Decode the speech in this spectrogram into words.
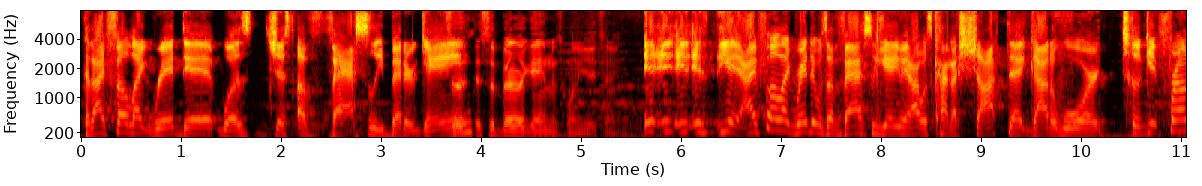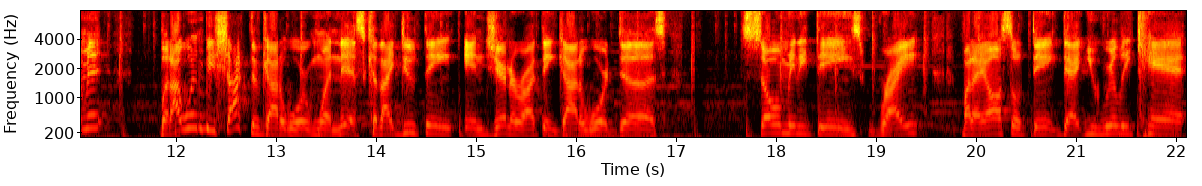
because I felt like Red Dead was just a vastly better game. It's a, it's a better game than 2018. It, it, it, yeah, I felt like Red Dead was a vastly game, and I was kind of shocked that God of War took it from it. But I wouldn't be shocked if God of War won this because I do think, in general, I think God of War does so many things right. But I also think that you really can't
